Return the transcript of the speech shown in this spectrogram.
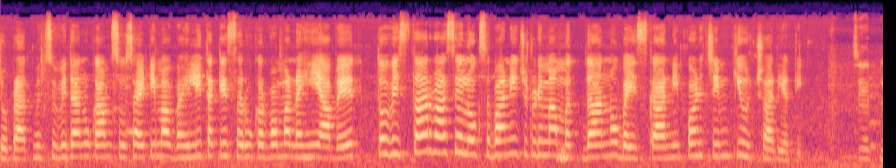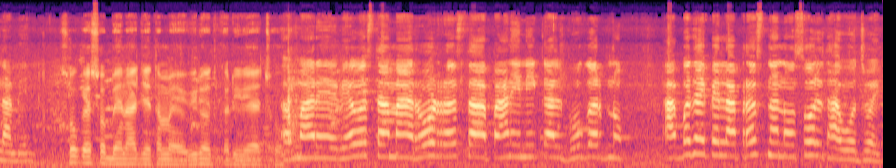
જો પ્રાથમિક સુવિધાનું કામ સોસાયટીમાં વહેલી તકે શરૂ કરવામાં નહીં આવે, તો વિસ્તારવાસીઓ લોકસભાની ચૂંટણીમાં મતદાનનો બહિષ્કારની પણ ચીમકી ઉચ્ચારી હતી. ચેતનાબેન શું કહેશો બેન આજે તમે વિરોધ કરી રહ્યા છો? અમારે વ્યવસ્થામાં રોડ રસ્તા પાણી નિકાલ ભૂગર્ભનો આ બધા પહેલાં પ્રશ્નનો સોલ્વ થવો જોઈએ.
